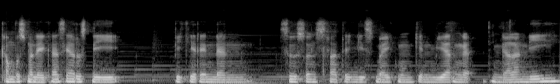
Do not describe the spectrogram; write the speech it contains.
kampus merdeka sih harus dipikirin dan susun strategi sebaik mungkin biar nggak ketinggalan di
